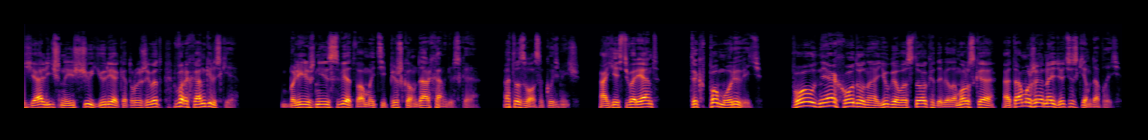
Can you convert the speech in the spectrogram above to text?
Я лично ищу Юрия, который живет в Архангельске. «Ближний свет вам идти пешком до Архангельска», — отозвался Кузьмич. «А есть вариант? Так по морю ведь. Полдня ходу на юго-восток до Беломорска, а там уже найдете с кем доплыть».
